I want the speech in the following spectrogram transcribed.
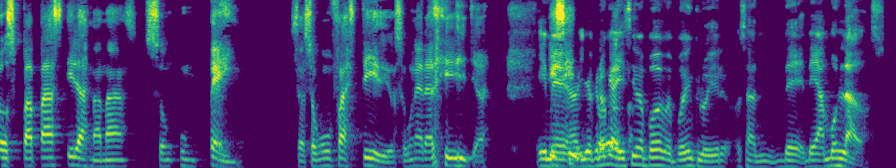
los papás y las mamás son un pain o sea, son un fastidio, son una heradilla. Y, yo creo que ahí sí me puedo, me puedo incluir, o sea, de, de ambos lados.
